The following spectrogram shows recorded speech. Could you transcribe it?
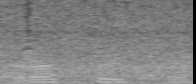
Красотка.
